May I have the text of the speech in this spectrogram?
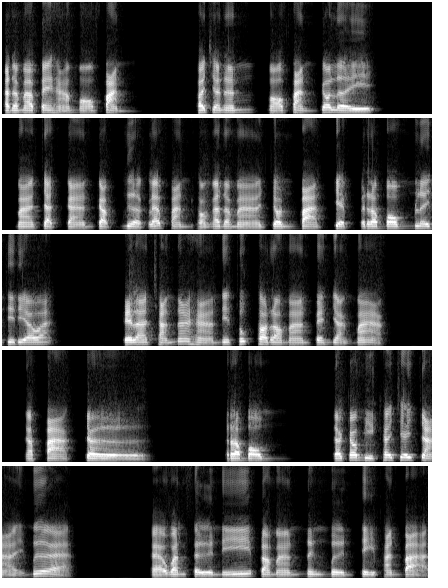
อาตมาไปหาหมอฟัน เพราะฉะนั้นหมอฟันก็เลย มาจัดการกับเหงือกและฟันของอาตมาจนบาดเจ็บระบมเลยทีเดียวอะเวลาฉันอาหารนี่ทุกทรมานเป็นอย่างมากนะปากเจอระบม แล้วก็มีค่าใช้จ่ายเมื่อวันซืนนี้ประมาณหนึ่งหมื่นสี่พันบาท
